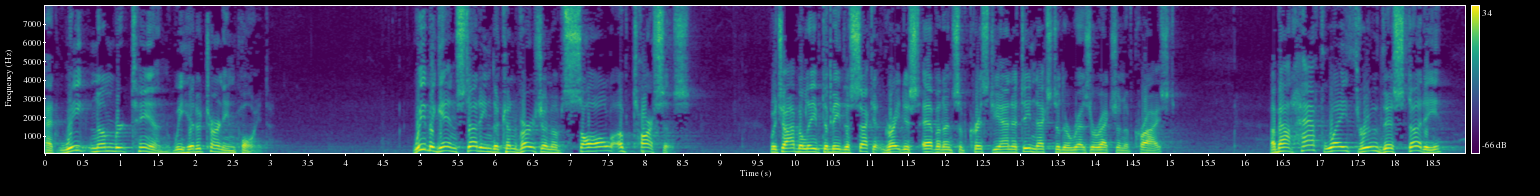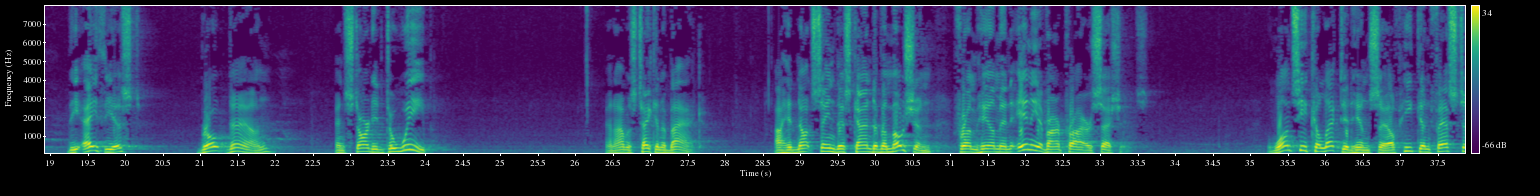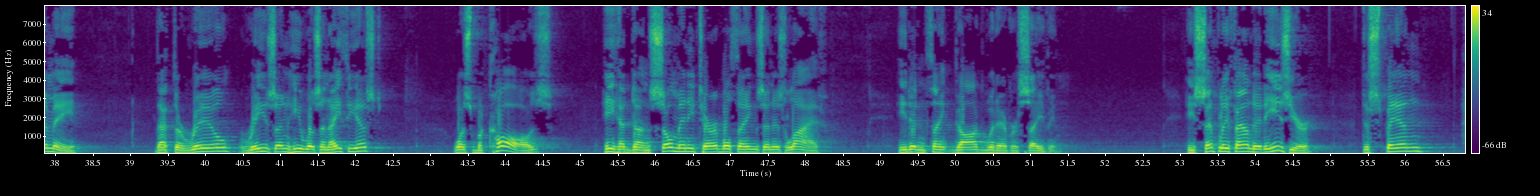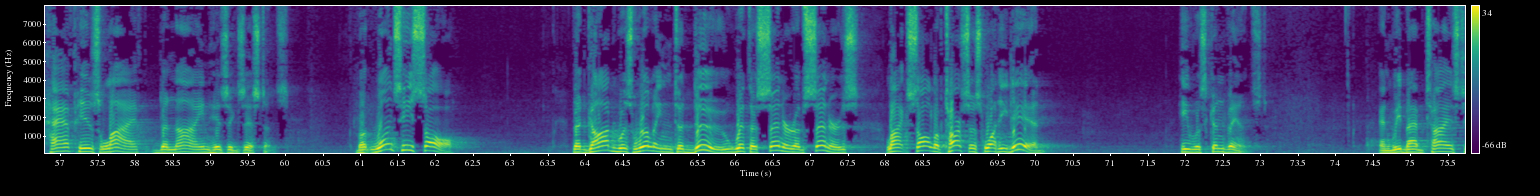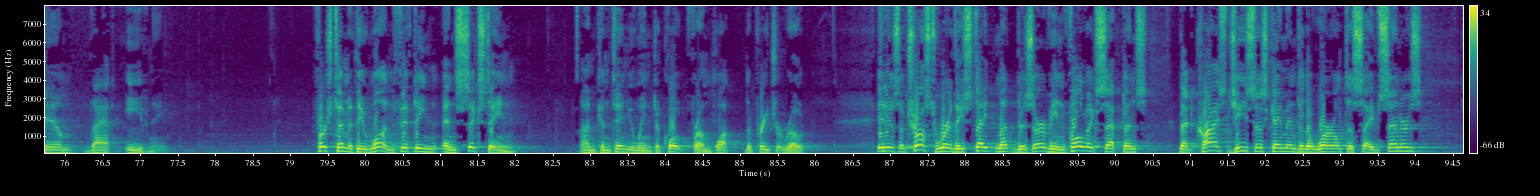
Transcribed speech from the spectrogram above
At week number 10, we hit a turning point we began studying the conversion of Saul of Tarsus, which I believe to be the second greatest evidence of Christianity next to the resurrection of Christ. About halfway through this study, the atheist broke down and started to weep. And I was taken aback. I had not seen this kind of emotion from him in any of our prior sessions. Once he collected himself, he confessed to me that the real reason he was an atheist was because he had done so many terrible things in his life, he didn't think God would ever save him. He simply found it easier to spend half his life denying his existence. But once he saw that God was willing to do with a sinner of sinners like Saul of Tarsus what he did, he was convinced. And we baptized him that evening. 1 Timothy 1 15 and 16. I'm continuing to quote from what the preacher wrote. It is a trustworthy statement deserving full acceptance that Christ Jesus came into the world to save sinners,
